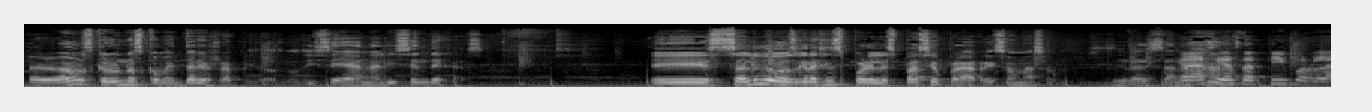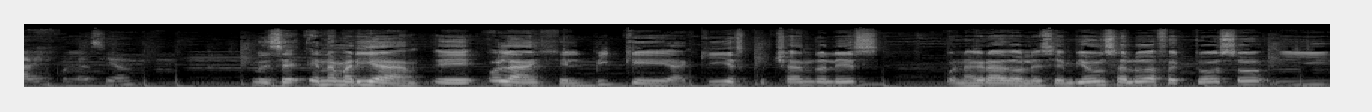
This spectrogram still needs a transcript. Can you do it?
Pero vamos con unos comentarios rápidos. Nos dice Analicen Dejas. Eh, saludos, gracias por el espacio para Rizoma Azul. Gracias, Ana. Gracias a ti por la vinculación. Nos dice Ena María, eh, hola Ángel, vi que aquí escuchándoles con agrado. Les envío un saludo afectuoso y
